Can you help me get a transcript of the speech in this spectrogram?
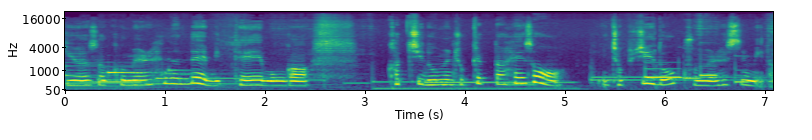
귀여워서 구매를 했는데 밑에 뭔가 같이 놓으면 좋겠다 해서 이 접시도 구매를 했습니다.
